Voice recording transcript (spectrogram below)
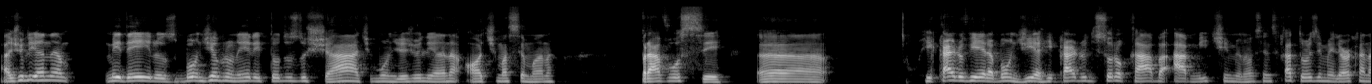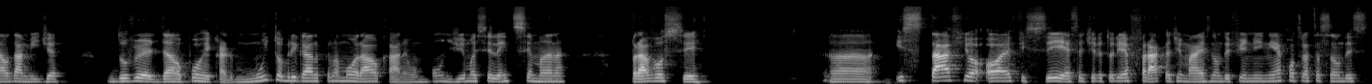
A Juliana Medeiros, bom dia, Bruneira e todos do chat. Bom dia, Juliana. Ótima semana para você. Uh, Ricardo Vieira, bom dia. Ricardo de Sorocaba, Amit 1914, melhor canal da mídia do Verdão. Pô, Ricardo, muito obrigado pela moral, cara. Um bom dia, uma excelente semana para você. Uh, staff OFC, essa diretoria é fraca demais, não define nem a contratação desse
